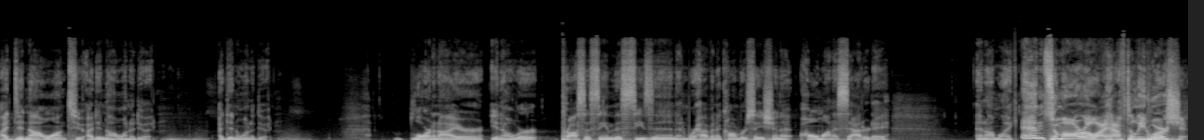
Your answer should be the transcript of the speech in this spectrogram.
I did not want to, I did not want to do it. I didn't want to do it. Lauren and I are, you know, we're processing this season and we're having a conversation at home on a Saturday. And I'm like, and tomorrow I have to lead worship.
